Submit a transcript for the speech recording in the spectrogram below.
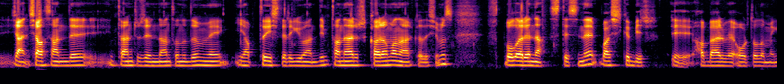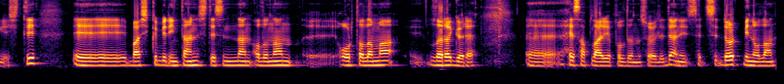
yani şahsen de internet üzerinden tanıdığım ve yaptığı işlere güvendiğim Taner Karaman arkadaşımız Futbol Arena sitesine başka bir e, haber ve ortalama geçti. E, başka bir internet sitesinden alınan e, ortalamalara göre e, hesaplar yapıldığını söyledi. Hani 4000 olan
